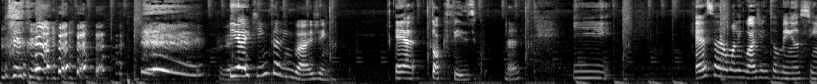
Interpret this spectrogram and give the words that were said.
E a quinta linguagem é toque físico, né? E essa é uma linguagem também, assim,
